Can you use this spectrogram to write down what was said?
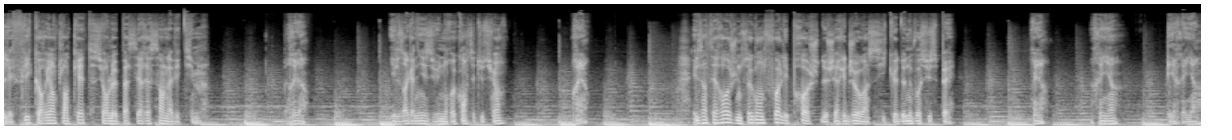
Les flics orientent l'enquête sur le passé récent de la victime. Rien. Ils organisent une reconstitution. Rien. Ils interrogent une seconde fois les proches de Sherry Joe ainsi que de nouveaux suspects. Rien. Rien et rien.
